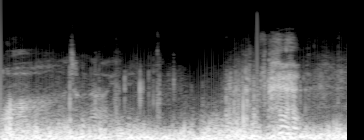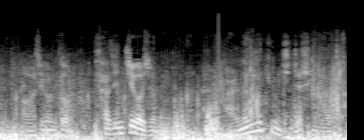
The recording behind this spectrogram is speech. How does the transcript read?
와, 장난 아니네. 아, 지금 또 사진 찍어주네. 밟는 느낌이 진짜 신기하다.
